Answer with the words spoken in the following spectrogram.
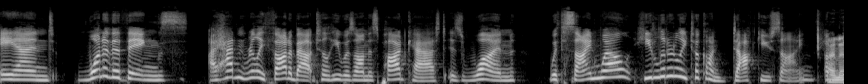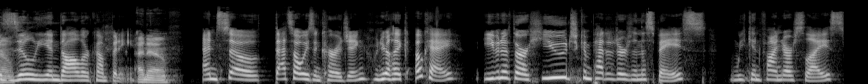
And one of the things I hadn't really thought about till he was on this podcast is one with Signwell, he literally took on DocuSign, a bazillion dollar company. I know. And so that's always encouraging when you're like, okay, even if there are huge competitors in the space, we can find our slice.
